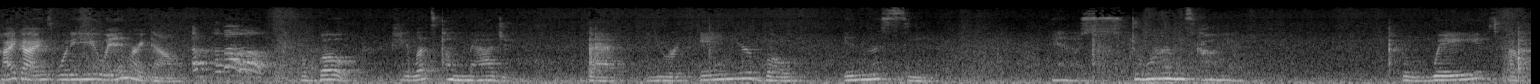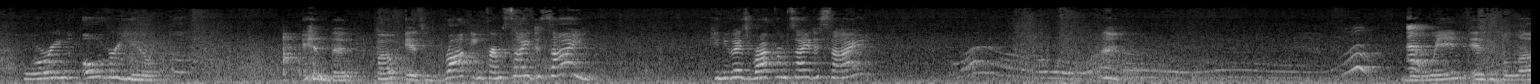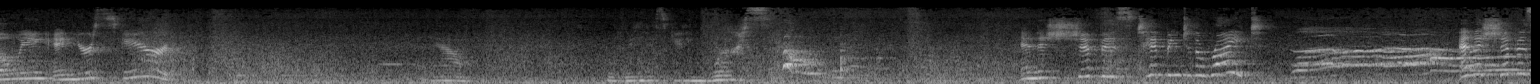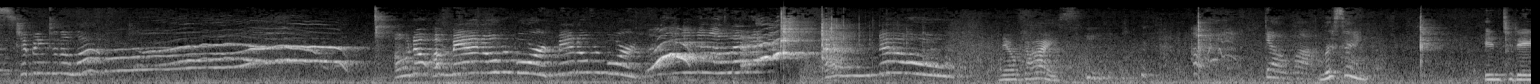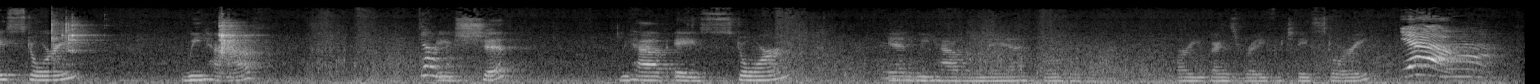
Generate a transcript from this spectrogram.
Hi guys, what are you in right now? A boat. A boat. Okay, let's imagine that you're in your boat in the sea and a storm is coming. The waves are pouring over you and the boat is rocking from side to side. Can you guys rock from side to side? The wind is blowing and you're scared. Now, the wind is getting worse. And the ship is tipping to the right. And the ship is tipping to the left. Oh no, a man overboard! Man overboard! Oh no! Now, guys, listen. In today's story, we have a ship, we have a storm, and we have a man overboard. Are you guys ready for today's story? Yeah!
